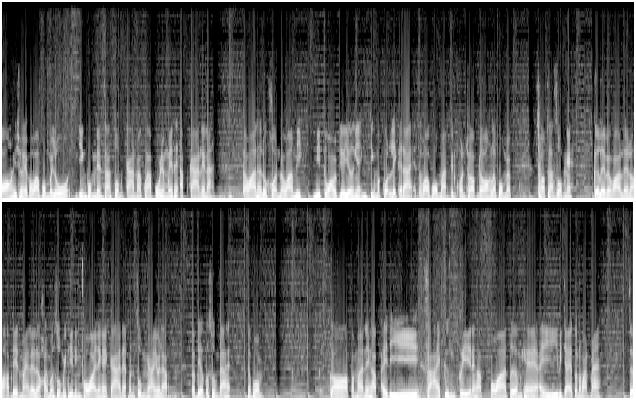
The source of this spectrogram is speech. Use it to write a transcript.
องเฉยๆเพราะว่าผมไม่รู้จริงๆผมเน้นสะสมการ์ดมากกว่าผมยังไม่ได้อัพการ์ดเลยนะ แต่ว่าถ้าทุกคนแบบว่ามีมีตั๋วแบบเยอะๆเงี้ยจริงๆมากดเล็กก็ได้ แต่ว่าผมอะเป็นคนชอบดองแล้วผมแบบชอบสะสมไงก็เลยแบบว่าเลยรออัปเดตใหม่แล้วเดี๋ยวค่อยมาสุ่มอีกทีหนึ่งเพราะว่ายังไงการ์ดเนี่ยมันสุ่มง่ายอยู่แล้วแป๊บเดียวก็สุ่มได้ครับผม ก็ประมาณนี้ครับ ID สายกึ่งฟรีนะครับ เพราะว่าเติมแค่ไอวิจัยอัตโนมัติมา จะ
